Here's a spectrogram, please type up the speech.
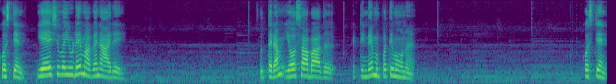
ക്വസ്റ്റ്യൻ യേശുവയുടെ മകൻ ആര്? ഉത്തരം യോസാബാദ് എട്ടിന്റെ മുപ്പത്തി മൂന്ന് ക്വസ്റ്റ്യൻ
